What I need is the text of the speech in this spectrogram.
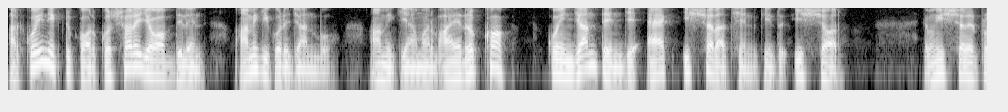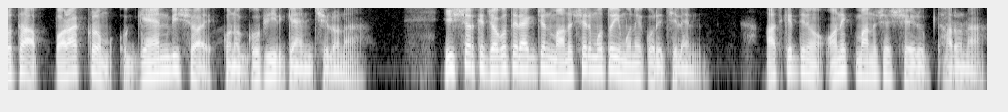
আর কোইন একটু কর্কশ্বরে জবাব দিলেন, আমি কি করে জানব? আমি কি আমার ভাইয়ের রক্ষক? কোইন জানতেন যে এক ঈশ্বর আছেন, কিন্তু ঈশ্বর এবং ঈশ্বরের প্রতাপ, পরাক্রম ও জ্ঞান বিষয় কোনো গভীর জ্ঞান ছিল না। ঈশ্বরকে জগতের একজন মানুষের মতোই মনে করেছিলেন। আজকের দিনেও অনেক মানুষের সেইরূপ ধারণা।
